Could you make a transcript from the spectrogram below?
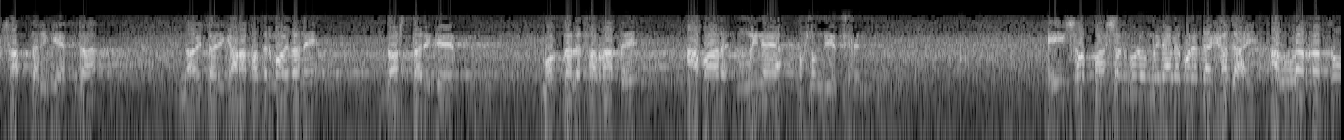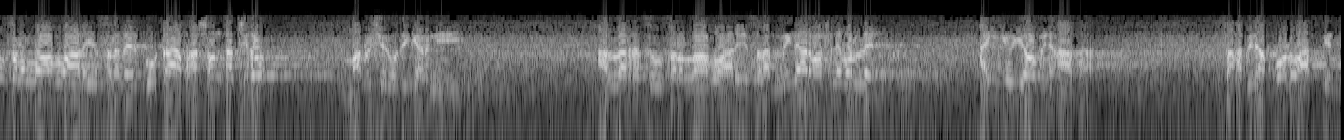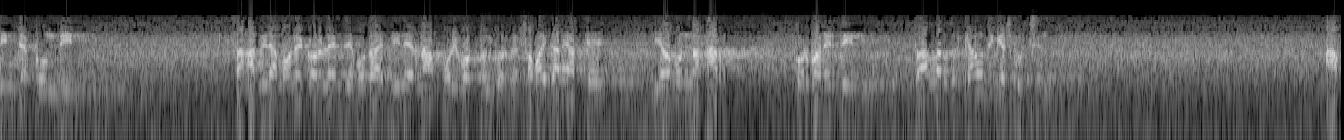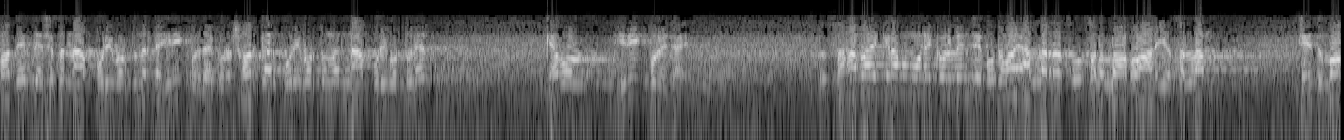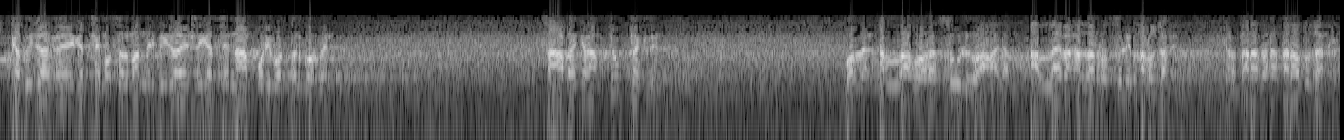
সাত তারিখে একটা, নয় তারিখে আরাফাতের ময়দানে, দশ তারিখে মজদালেফার রাতে আবার মিনায় ভাষণ দিয়েছিলেন। এই সব ভাষণগুলো মিলালে পরে দেখা যায় আল্লাহ রসুল সাল্লাহ আলাইসাল্লামের গোটা ভাষণটা ছিল মানুষের অধিকার নিয়ে আল্লাহ রসুল সাল্লাহ আলাইসাল্লাম মিনার ভাষণে বললেন আইয়মিন হাদা সাহাবিরা, বলো আজকের দিনটা কোন দিন? সাহাবিরা মনে করলেন যে বোধহয় দিনের নাম পরিবর্তন করবে। সবাই জানে আজকে ইয়মুন্নাহার কোরবানির দিন, তো আল্লাহ রসুল কেন জিজ্ঞেস করছেন? আমাদের দেশে তো নাম পরিবর্তনের একটা হিরিক পড়ে যায়। কোন সরকার পরিবর্তনের, নাম পরিবর্তনের কেবল হিরিক পড়ে যায়। তো সাহাবায় কেরাম মনে করলেন যে বোধ হয় আল্লাহ রসুল সাল্লাম যেহেতু মক্কা বিজয় হয়ে গেছে, মুসলমানদের বিজয় এসে গেছে, নাম পরিবর্তন করবেন। কেরাম চুপ থাকলেন। রসুল আলম। আল্লাহ এবং আল্লাহ রসুলই ভালো জানেন কারণ তারা জানে, তারাও তো জানে।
